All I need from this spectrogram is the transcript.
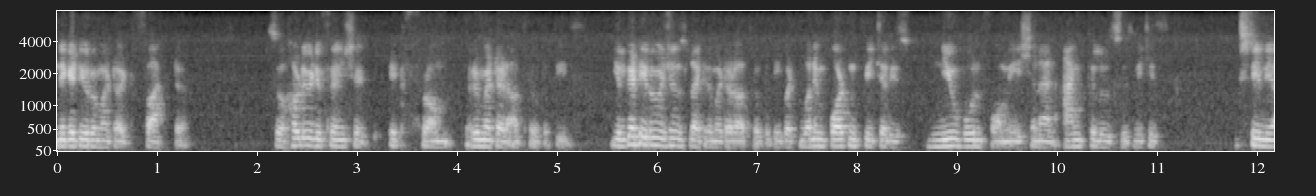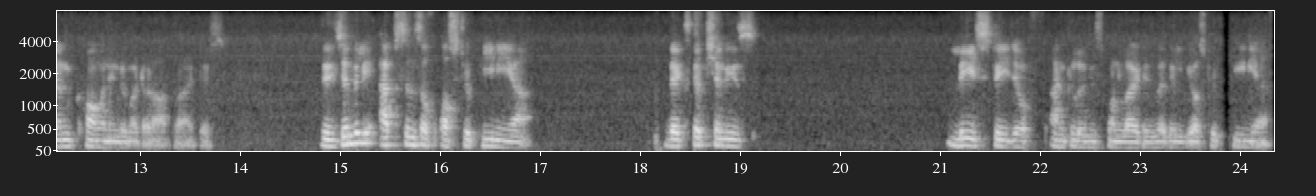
negative rheumatoid factor. So how do you differentiate it from rheumatoid arthropathies? you'll get erosions like rheumatoid arthropathy, but one important feature is new bone formation and ankylosis, which is extremely uncommon in rheumatoid arthritis. There's generally absence of osteopenia. The exception is late stage of ankylosing spondylitis where there will be osteopenia.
